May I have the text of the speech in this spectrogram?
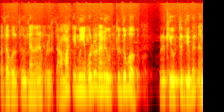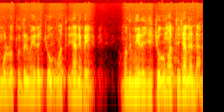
কথা বলতেও জানে না। বলল, "তা আমাকে নিয়ে বলুন, আমি উত্তর দেবো। বলে কি উত্তর দেবেন? আমি বলল, তোদের মেয়েরা চোখ মারতে জানে বে। আমাদের মেয়েরা যে চোখ মারতে জানে না।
